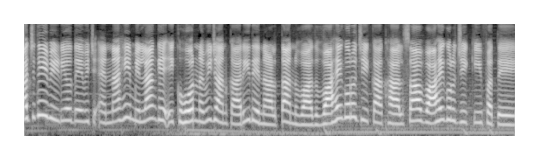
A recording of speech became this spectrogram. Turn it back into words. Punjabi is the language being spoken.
ਅੱਜ ਦੀ ਵੀਡੀਓ ਦੇ ਵਿੱਚ ਇੰਨਾ ਹੀ। ਮਿਲਾਂਗੇ ਇੱਕ ਹੋਰ ਨਵੀਂ ਜਾਣਕਾਰੀ ਦੇ ਨਾਲ। ਧੰਨਵਾਦ। ਵਾਹਿਗੁਰੂ ਜੀ ਕਾ ਖਾਲਸਾ। ਵਾਹਿਗੁਰੂ ਜੀ ਕੀ ਫਤਿਹ।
